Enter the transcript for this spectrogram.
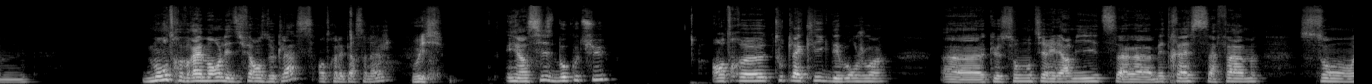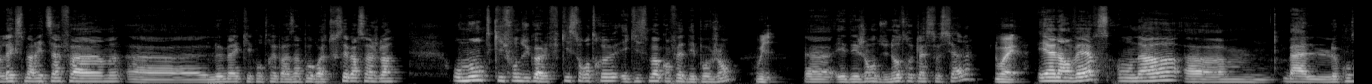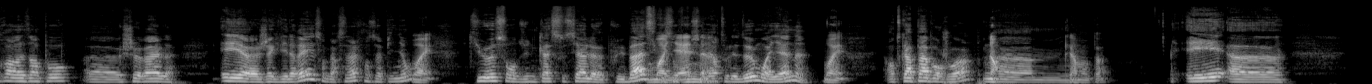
montre vraiment les différences de classe entre les personnages oui, et insiste beaucoup dessus entre toute la clique des bourgeois euh, que sont Thierry Lhermitte, sa maîtresse, sa femme, son l'ex-mari de sa femme, euh, le mec qui est contrôlé par les impôts, bref, tous ces personnages-là. On montre qu'ils font du golf, qu'ils sont entre eux et qui se moquent en fait des pauvres gens oui, euh, et des gens d'une autre classe sociale. ouais, Et à l'inverse, on a euh, bah, le contrôleur des impôts, euh, Cheval, et euh, Jacques Villeray, son personnage, François Pignon, ouais, qui eux sont d'une classe sociale plus basse, qui sont Moyenne. fonctionnaires tous les deux, moyenne, ouais, en tout cas pas bourgeois. Non. Euh, clairement pas. et, euh,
